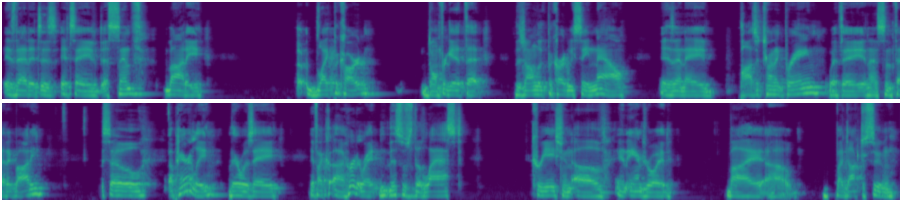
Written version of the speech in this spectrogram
is that it is it's a, a synth body uh, like Picard. Don't forget that the Jean Luc Picard we see now is in a positronic brain with a in a synthetic body. So apparently there was a if I uh, heard it right, this was the last creation of an android by uh, by Doctor Soong,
